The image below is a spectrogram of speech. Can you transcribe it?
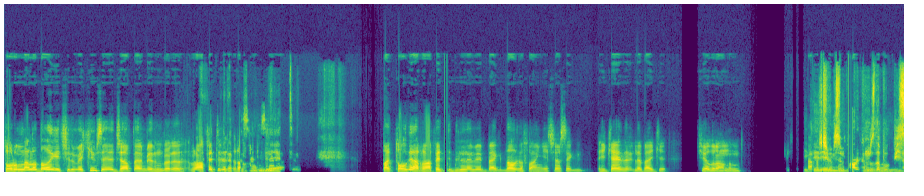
Sorunlarla dalga geçelim ve kimseye cevap vermeyelim böyle. Rafet'i, Rafet'i sen dinle. Bak Tolga, Rafet'i dinlemeyip belki dalga falan geçersek hikayeleriyle belki şey olur anladın mı? Bir Kardeşim bizim burada farkımız da bu. Biz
